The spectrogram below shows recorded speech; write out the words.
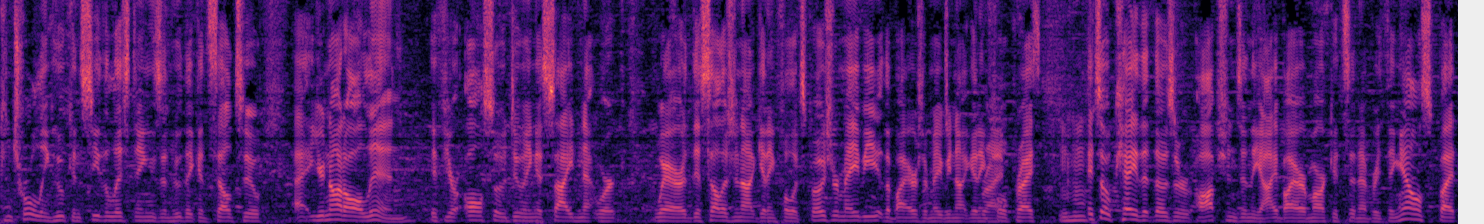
controlling who can see the listings and who they can sell to. Uh, you're not all in if you're also doing a side network where the sellers are not getting full exposure, maybe the buyers are maybe not getting Right. full price. It's okay that those are options in the iBuyer markets and everything else, but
